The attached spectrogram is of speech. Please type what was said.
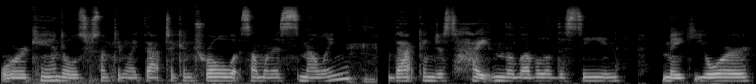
or candles or something like that to control what someone is smelling. Mhm. That can just heighten the level of the scene, make your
